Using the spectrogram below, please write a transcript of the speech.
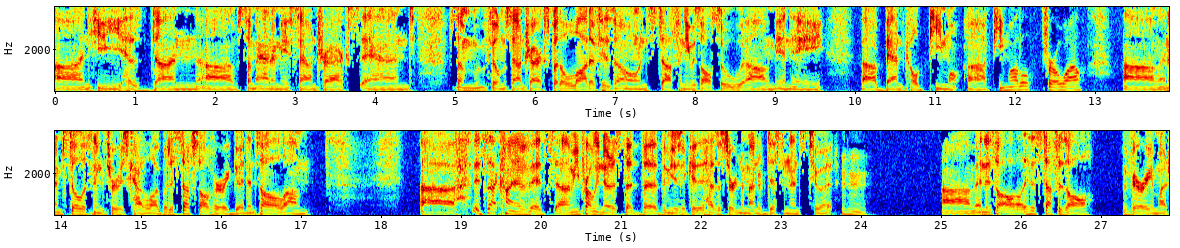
uh, and he has done um, some anime soundtracks and some film soundtracks, but a lot of his own stuff. And he was also um, in a uh, band called P, Mo- uh, P Model for a while. Um, and I'm still listening through his catalog, but his stuff's all very good. It's all um, uh, it's that kind of it's um, you probably noticed that the the music has a certain amount of dissonance to it um, and it's all his stuff is all very much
